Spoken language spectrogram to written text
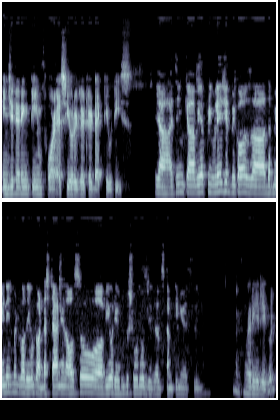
engineering team for SEO related activities. Yeah, I think uh, we are privileged because uh, the management was able to understand and also uh, we were able to show those results continuously. Really good.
